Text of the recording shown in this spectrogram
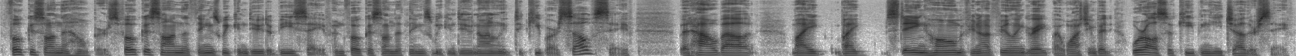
focus on the helpers, focus on the things we can do to be safe, and focus on the things we can do not only to keep ourselves safe, but how about by, by staying home if you're not feeling great, by washing bed, we're also keeping each other safe.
